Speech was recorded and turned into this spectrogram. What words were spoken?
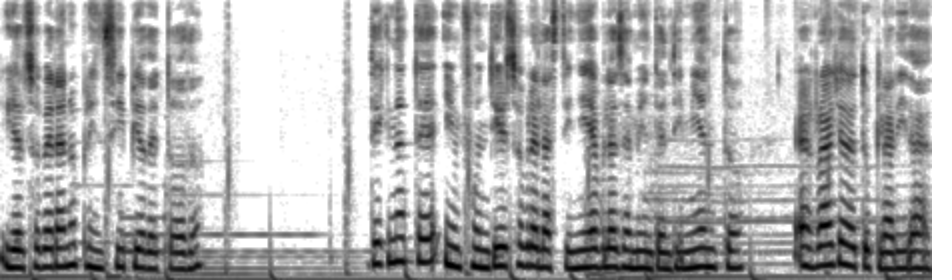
y el soberano principio de todo, dígnate infundir sobre las tinieblas de mi entendimiento el rayo de tu claridad,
